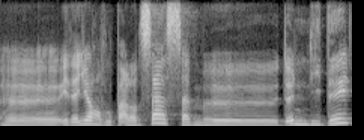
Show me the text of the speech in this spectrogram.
et d'ailleurs, en vous parlant de ça, ça me donne l'idée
